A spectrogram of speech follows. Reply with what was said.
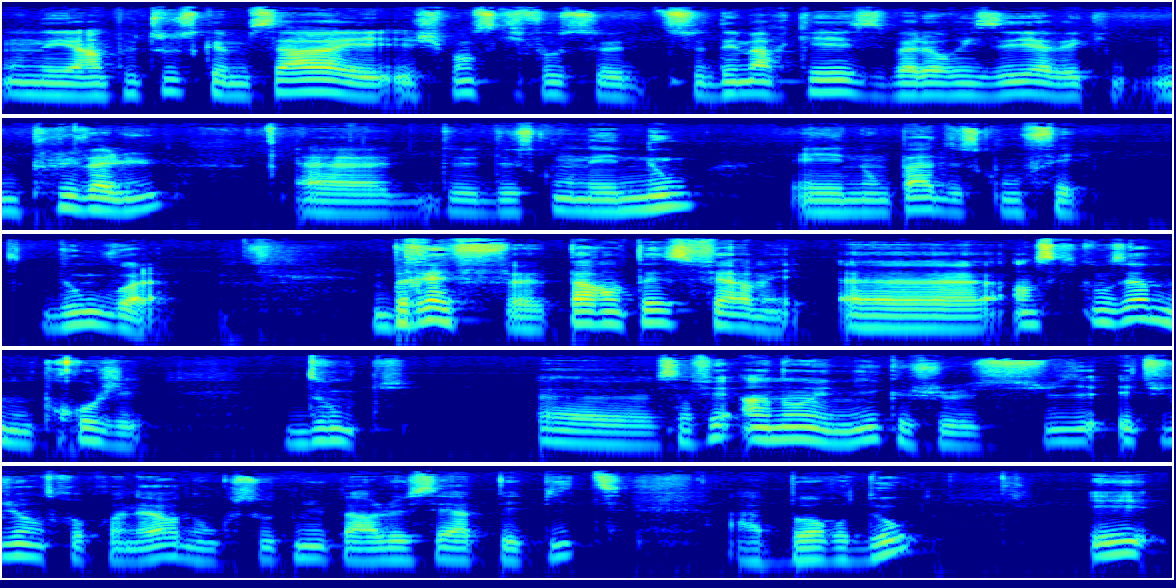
on est un peu tous comme ça et, je pense qu'il faut se, se démarquer, se valoriser avec une, plus-value euh, de, ce qu'on est nous et non pas de ce qu'on fait. Donc voilà. Bref, parenthèse fermée. Euh, en ce qui concerne mon projet, donc euh, ça fait un an et demi que je suis étudiant entrepreneur, donc soutenu par l'ECA Pépite à Bordeaux. Et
